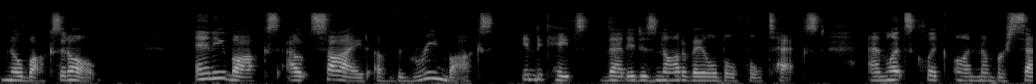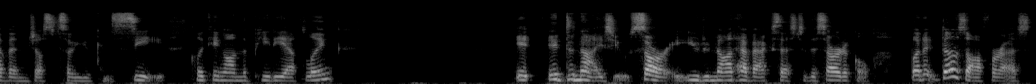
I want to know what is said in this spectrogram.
no box at all. Any box outside of the green box indicates that it is not available full text, and let's click on number seven just so you can see. Clicking on the PDF link, it, it denies you. Sorry, you do not have access to this article, but it does offer us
